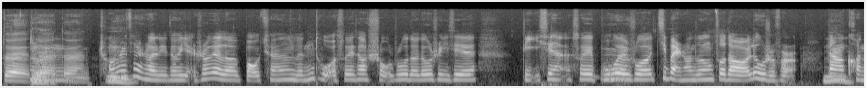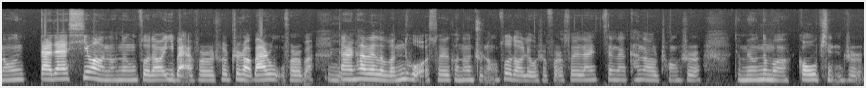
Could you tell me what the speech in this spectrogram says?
对对对对对，嗯城市建设里头也是为了保全稳妥，所以他守住的都是一些底线，所以不会说基本上都能做到六十分儿，但是嗯可能大家希望能能做到一百分儿，说至少八十五分儿吧。嗯但是他为了稳妥，所以可能只能做到六十分儿，所以咱现在看到的城市就没有那么高品质。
